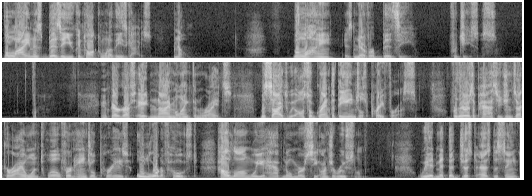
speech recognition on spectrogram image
the line is busy, you can talk to one of these guys. No. The line is never busy for Jesus. In paragraphs 8 and 9, Melanchthon writes Besides, we also grant that the angels pray for us. For there is a passage in Zechariah 1:12 for an angel prays, "O Lord of hosts, how long will you have no mercy on Jerusalem?" We admit that just as the saints,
